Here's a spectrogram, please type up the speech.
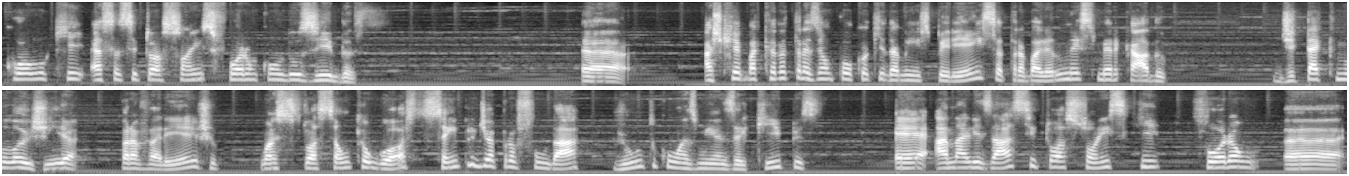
como que essas situações foram conduzidas. Uh, acho que é bacana trazer um pouco aqui da minha experiência trabalhando nesse mercado de tecnologia para varejo, uma situação que eu gosto sempre de aprofundar junto com as minhas equipes é analisar situações que foram uh,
